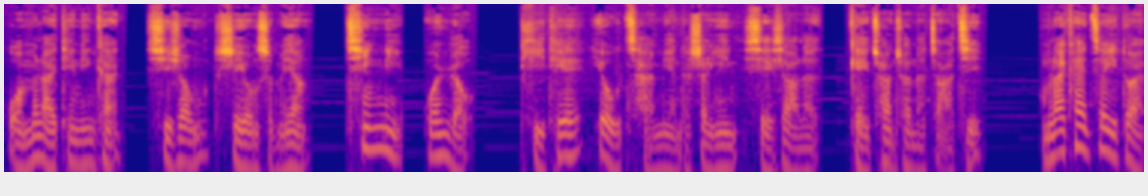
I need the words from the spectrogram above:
我们来听听看，西松是用什么样亲昵、温柔、体贴又缠绵的声音写下了给串串的札记。我们来看这一段。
